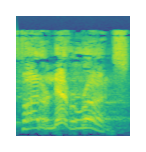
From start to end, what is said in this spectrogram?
fighter never runs.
